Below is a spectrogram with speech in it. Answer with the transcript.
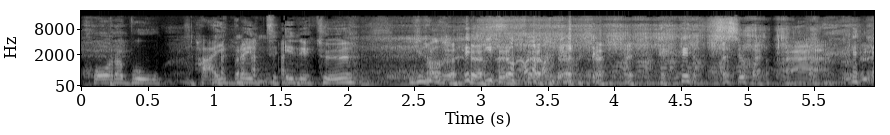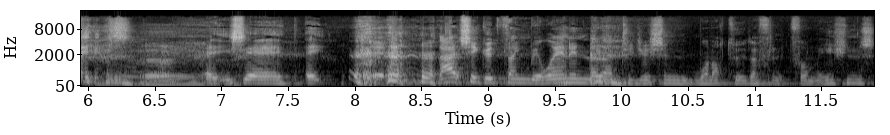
horrible hybrid of the two. You know, So, it's, it's, uh, it, it- that's a good thing with Lennon. They're introducing one or two different formations.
